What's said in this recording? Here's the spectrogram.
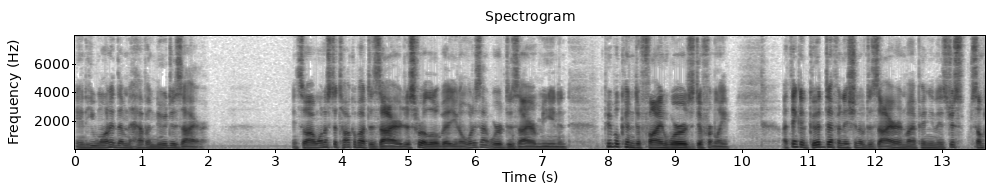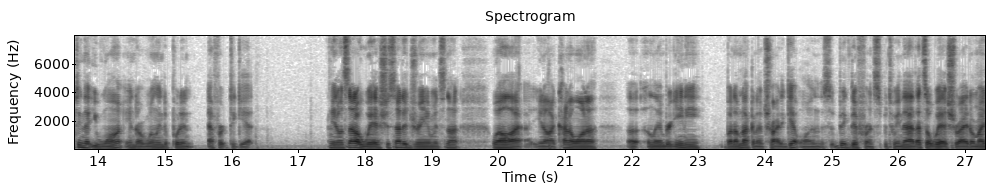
And he wanted them to have a new desire and so I want us to talk about desire just for a little bit. You know, what does that word desire mean? And people can define words differently. I think a good definition of desire, in my opinion, is just something that you want and are willing to put in effort to get. You know, it's not a wish, it's not a dream, it's not, well, I, you know, I kind of want a, a, Lamborghini, but I'm not going to try to get one. There's a big difference between that. That's a wish, right? Or my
